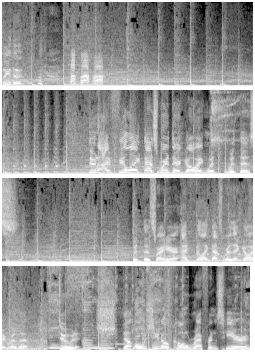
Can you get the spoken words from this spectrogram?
Look at this. Dude, I feel like that's where they're going with with this. With this right here. I feel like that's where they're going with it. Dude, the Oshino Oshinoko reference here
